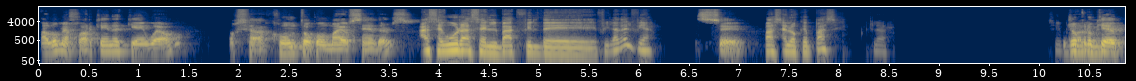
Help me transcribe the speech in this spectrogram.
A lo mejor Kenneth Gainwell, o sea, junto con Miles Sanders. Aseguras el backfield de Filadelfia, Sí. pase lo que pase, claro. Sí, Yo creo que-.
